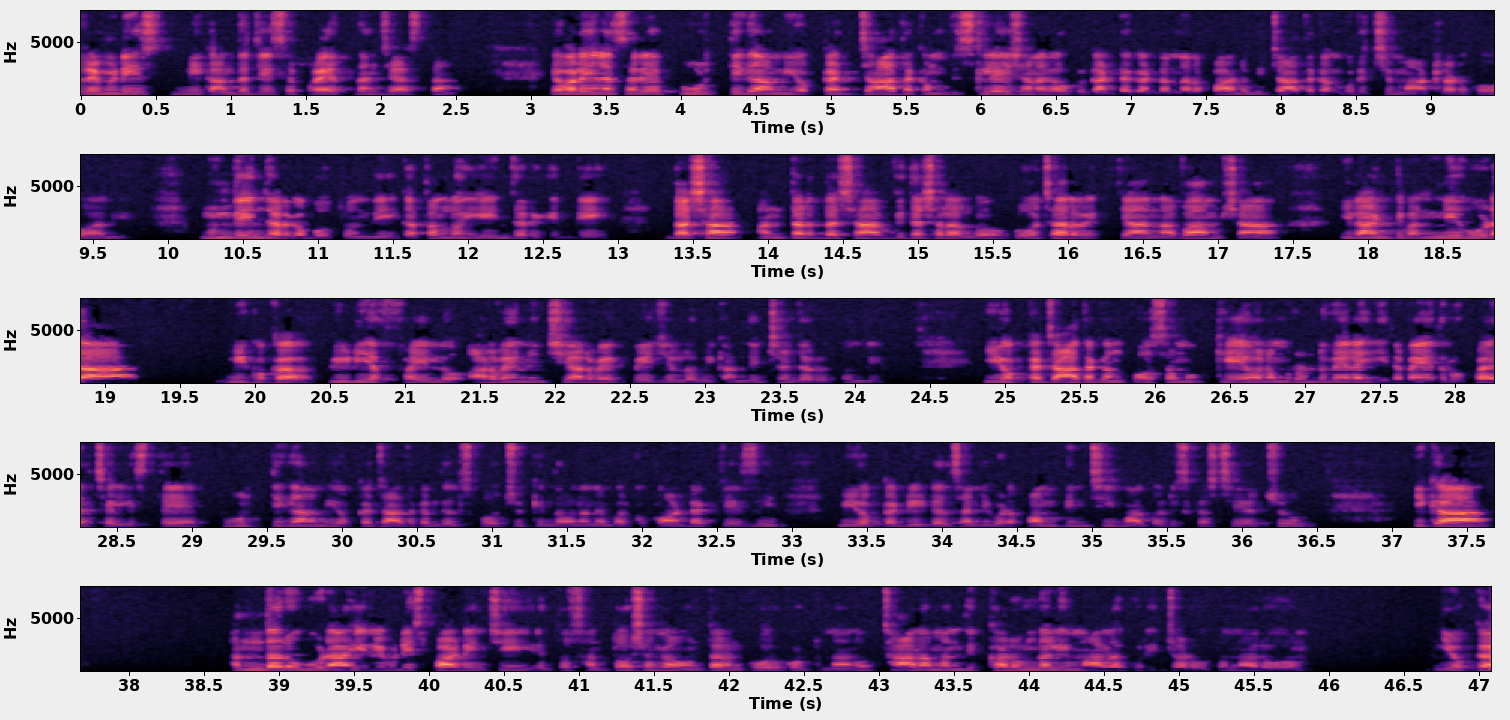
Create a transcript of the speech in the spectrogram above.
రెమెడీస్ మీకు అందజేసే ప్రయత్నం చేస్తా. ఎవరైనా సరే పూర్తిగా మీ యొక్క జాతకం విశ్లేషణగా ఒక గంట గంటన్నర పాటు మీ జాతకం గురించి మాట్లాడుకోవాలి. ముందేం జరగబోతుంది? గతంలో ఏం జరిగింది? దశ అంతర్దశ విదశలలో గోచార రీత్యా నవాంశ ఇలాంటివన్నీ కూడా మీకు ఒక పీడిఎఫ్ ఫైల్లో అరవై నుంచి అరవై పేజీల్లో మీకు అందించడం జరుగుతుంది. ఈ యొక్క జాతకం కోసము కేవలం రెండు వేల ఇరవై ఐదు రూపాయలు చెల్లిస్తే పూర్తిగా మీ యొక్క జాతకం తెలుసుకోవచ్చు. కింద ఉన్న నెంబర్కు కాంటాక్ట్ చేసి మీ యొక్క డీటెయిల్స్ అన్ని కూడా పంపించి మాతో డిస్కస్ చేయొచ్చు. ఇక అందరూ కూడా ఈ రెమెడీస్ పాటించి ఎంతో సంతోషంగా ఉంటారని కోరుకుంటున్నాను. చాలా మంది కరుంగలి మాల గురించి అడుగుతున్నారు. ఈ యొక్క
